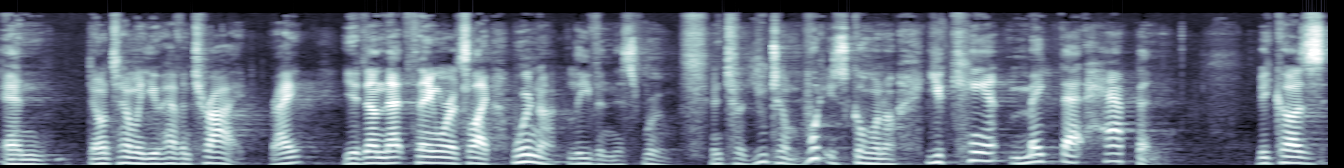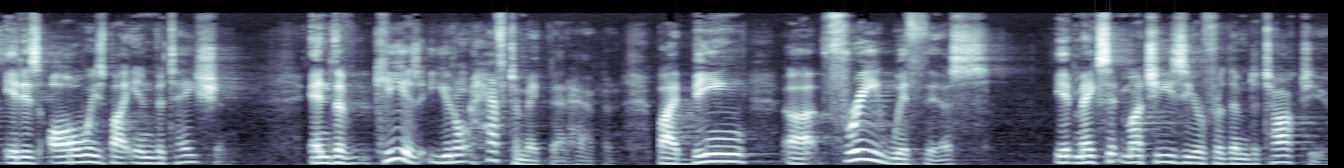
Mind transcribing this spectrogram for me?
And don't tell me you haven't tried, right? You've done that thing where it's like, we're not leaving this room until you tell me what is going on. You can't make that happen because it is always by invitation. And the key is you don't have to make that happen. By being uh, free with this, it makes it much easier for them to talk to you.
